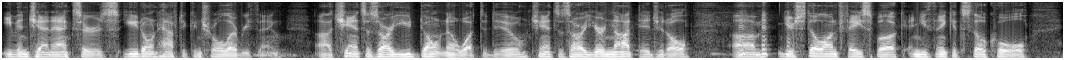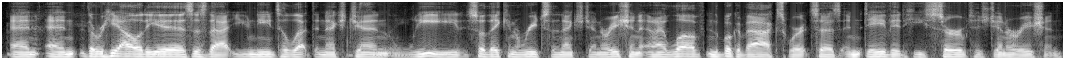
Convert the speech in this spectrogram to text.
even Gen Xers, you don't have to control everything. Uh, chances are you don't know what to do. Chances are you're not digital. Um, you're still on Facebook and you think it's still cool. And and the reality is is that you need to let the next gen lead so they can reach the next generation. And I love in the book of Acts where it says, "In David he served his generation,"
